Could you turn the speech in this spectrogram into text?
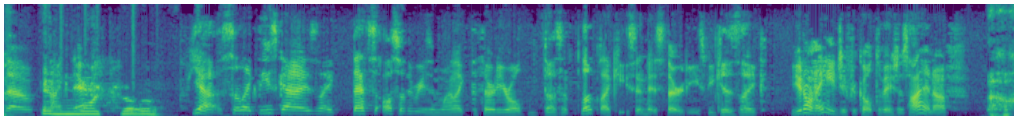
So like Immortal. Yeah, so like these guys, like that's also the reason why like the thirty year old doesn't look like he's in his thirties because like you don't age if your cultivation's high enough. Oh.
